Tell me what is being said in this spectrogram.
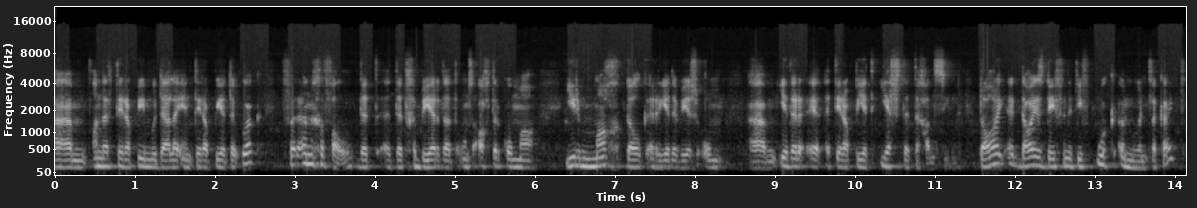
um ander terapie modelle en terapeute ook vir ingeval dit dit gebeur dat ons agterkom maar hier mag dalk 'n rede wees om ehm um, eerder 'n terapeut eerste te gaan sien. Daai daai is definitief ook 'n moontlikheid.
